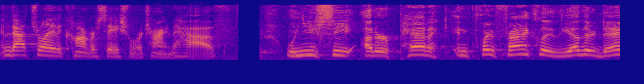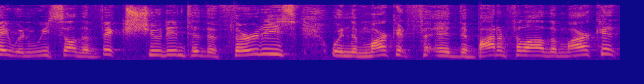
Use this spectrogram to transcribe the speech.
And that's really the conversation we're trying to have when you see utter panic. And quite frankly, the other day when we saw the VIX shoot into the 30s, when the market, uh, the bottom fell out of the market,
